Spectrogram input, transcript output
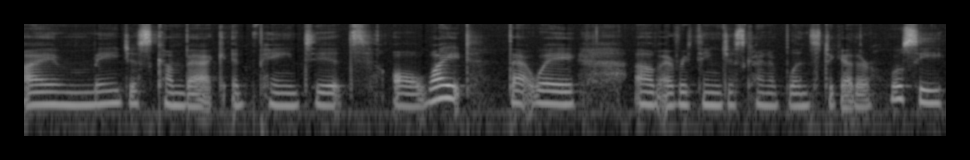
I may just come back and paint it all white. That way um, everything just kind of blends together. We'll see.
